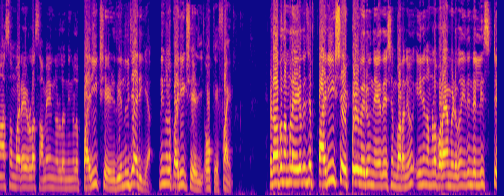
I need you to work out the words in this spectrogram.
മാസം വരെയുള്ള സമയങ്ങളിൽ നിങ്ങൾ പരീക്ഷ എഴുതി എന്ന് വിചാരിക്കുക. നിങ്ങൾ പരീക്ഷ എഴുതി. ഓക്കെ ഫൈൻ എടാ അപ്പൊ നമ്മൾ ഏകദേശം പരീക്ഷ എപ്പോഴും വരും എന്ന് ഏകദേശം പറഞ്ഞു. ഇനി നമ്മൾ പറയാൻ വേണ്ടി പോകുന്നത് ഇതിന്റെ ലിസ്റ്റ്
